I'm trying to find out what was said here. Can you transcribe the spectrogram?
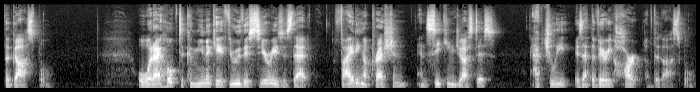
the gospel? Well, what I hope to communicate through this series is that fighting oppression and seeking justice actually is at the very heart of the gospel.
